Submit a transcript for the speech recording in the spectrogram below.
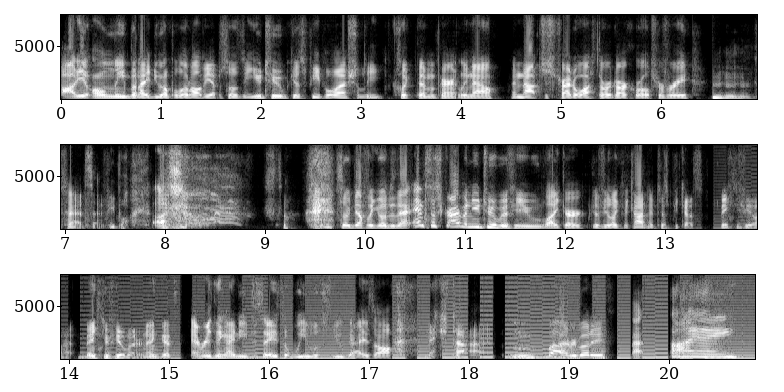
audio only. But I do upload all the episodes to YouTube because people actually click them apparently now and not just try to watch Thor Dark World for free. Sad, sad people. Uh, so, so, so definitely go do that and subscribe on YouTube if you like our if you like the content. Just because makes me feel makes me feel better. And I think that's everything I need to say. So we will see you guys all next time. Bye, everybody. Bye.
